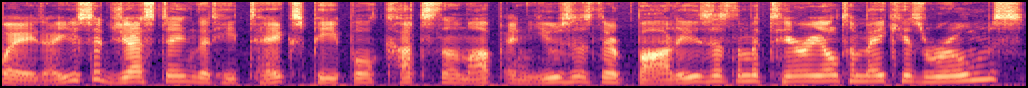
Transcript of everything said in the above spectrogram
Wait, are you suggesting that he takes people, cuts them up, and uses their bodies as the material to make his rooms?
